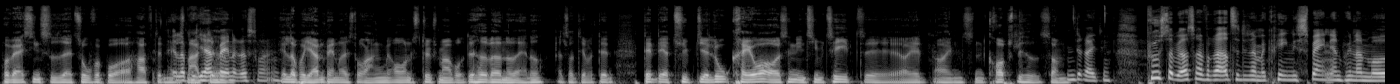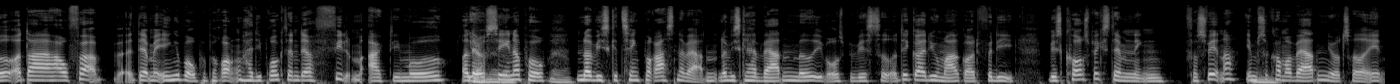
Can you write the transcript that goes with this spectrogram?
på hver sin side af et sofabord og haft den her Eller snak. på jernbanerestauranten. eller på jernbanerestauranten med over et stykke smørbrød. Det havde været noget andet. Altså det var den, den der type dialog kræver også en intimitet øh, og, en, og en sådan kropslighed, som... Det er rigtigt. Plus der bliver også refereret til det der med krigen i Spanien på en eller anden måde, og der har jo før, der med Ingeborg Silkeborg på perronen, har de brugt den der filmagtige måde at lave netop. scener på, Ja. når vi skal tænke på resten af verden, når vi skal have verden med i vores bevidsthed. Og det gør de jo meget godt, fordi hvis Korsbæk-stemningen forsvinder, jamen Mm. så kommer verden jo og træder ind.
